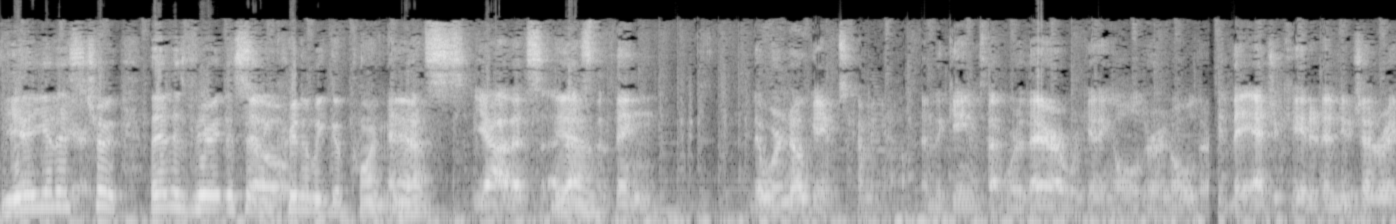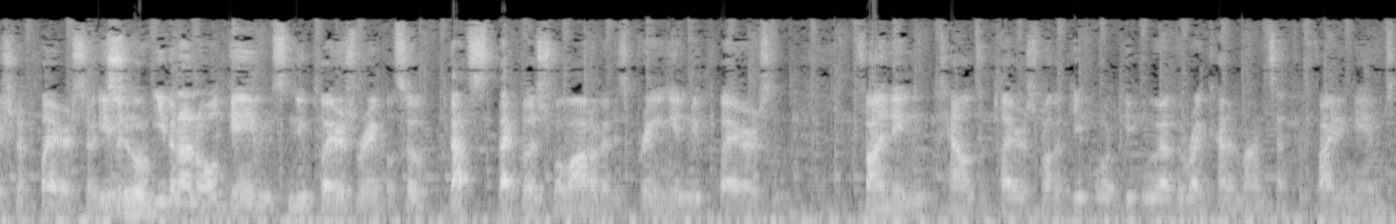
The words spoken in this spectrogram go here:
Yeah, yeah, that's Years. true. That is very. That's an incredibly good point. And yeah. that's yeah, that's Yeah. that's the thing. There were no games coming out, and the games that were there were getting older and older. They educated a new generation of players. So even Sure. even on old games, new players were able. So that's that goes to a lot of it is bringing in new players and finding talented players from other people or people who have the right kind of mindset for fighting games.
